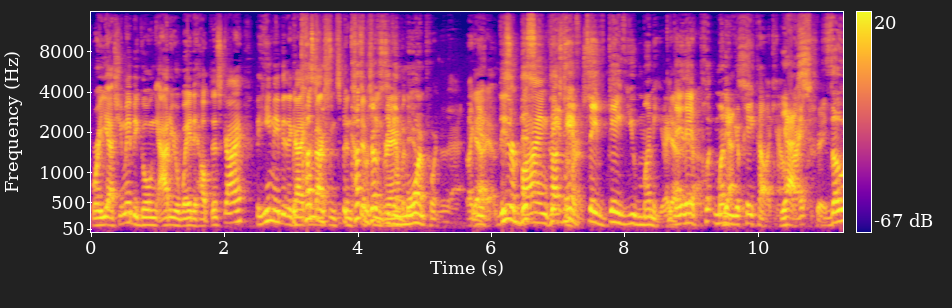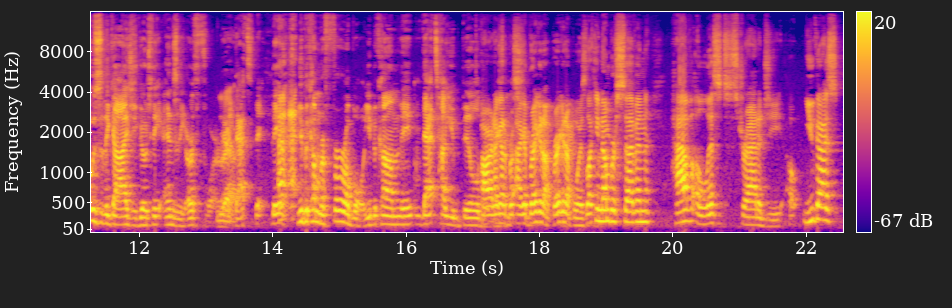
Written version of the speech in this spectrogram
where yes, you may be going out of your way to help this guy, but he may be the guy who comes back and but spends customer fifteen service is grand even more you. important than that. Like, Yeah, yeah. These are this- buying they- They, have, customers. they gave you money, right? Yeah, they, they have put money in your PayPal account, Yes. right? Those are the guys you go to the ends of the earth for, right? Yeah. That's the, they, I- I- you become referable. You become they, that's how you build. All right, your right, I got. I got to break it up. Break it up, boys. Lucky number seven. Have a list strategy. Oh, You guys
